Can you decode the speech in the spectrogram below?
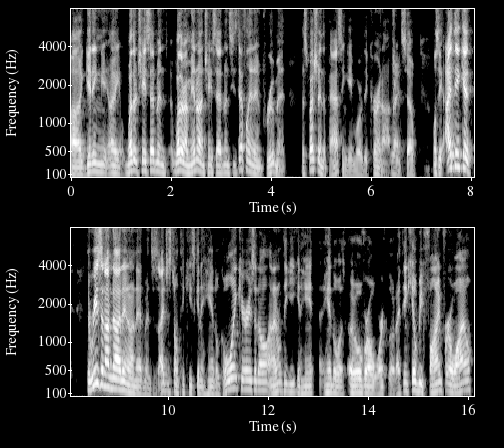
uh, getting uh, whether Chase Edmonds, whether I'm in on Chase Edmonds, he's definitely an improvement, especially in the passing game over the current option. Right. So we'll see. I think it. The reason I'm not in on Edmonds is I just don't think he's going to handle goal line carries at all, and I don't think he can ha- handle an overall workload. I think he'll be fine for a while,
